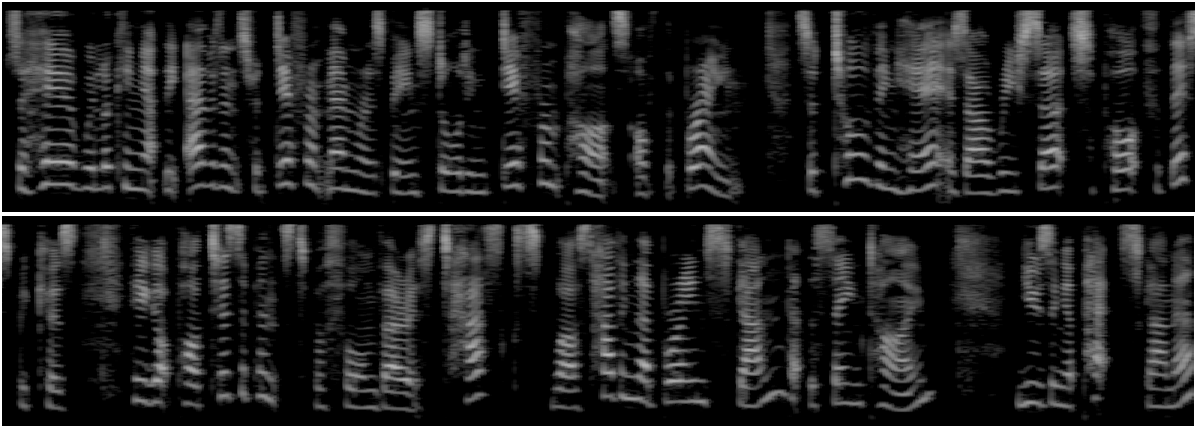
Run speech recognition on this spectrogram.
So here we're looking at the evidence for different memories being stored in different parts of the brain. So Tulving here is our research support for this because he got participants to perform various tasks whilst having their brain scanned at the same time using a PET scanner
